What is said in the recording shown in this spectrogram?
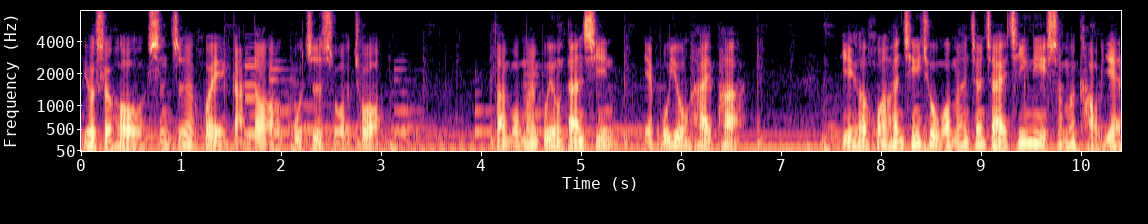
有时候甚至会感到不知所措。但我们不用担心，也不用害怕。耶和华很清楚我们正在经历什么考验，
